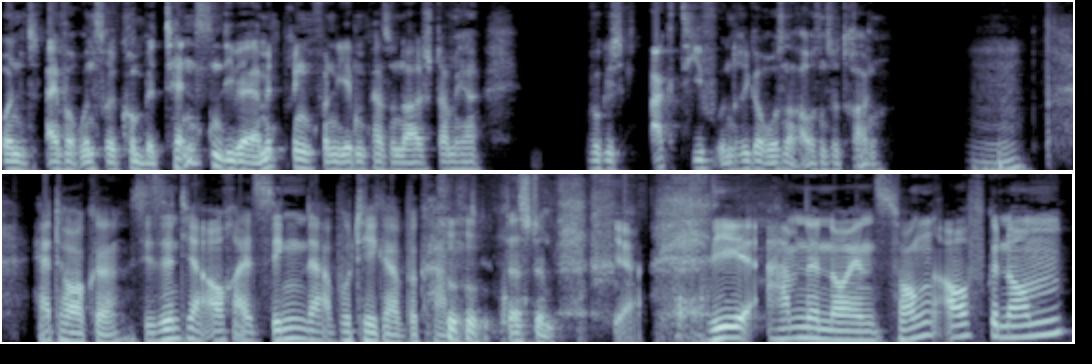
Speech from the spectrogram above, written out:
und einfach unsere Kompetenzen, die wir ja mitbringen von jedem Personalstamm her, wirklich aktiv und rigoros nach außen zu tragen. Mhm. Herr Torke, Sie sind ja auch als singender Apotheker bekannt. das stimmt. Ja. Sie haben einen neuen Song aufgenommen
